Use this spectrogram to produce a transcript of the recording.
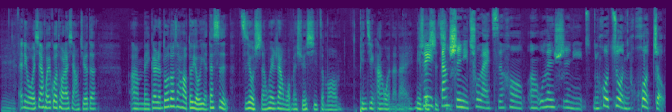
嗯。哎，你我现在回过头来想，觉得。啊、呃，每个人多多少少都有眼，但是只有神会让我们学习怎么平静安稳的来面对事情。所以当时你出来之后，嗯、呃，无论是你你或坐你或走，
